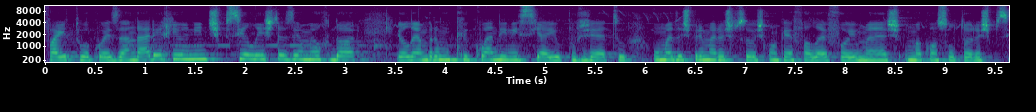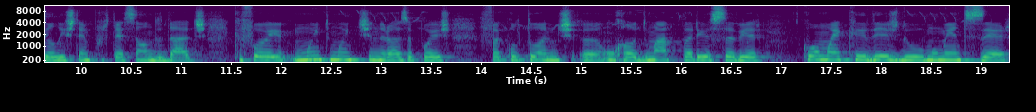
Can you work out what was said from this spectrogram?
feito a coisa andar é reunindo especialistas ao meu redor. Eu lembro-me que quando iniciei o projeto, uma das primeiras pessoas com quem falei foi uma, uma consultora especialista em proteção de dados, que foi muito, muito generosa, pois facultou-nos uh, um roadmap para eu saber como é que desde o momento zero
